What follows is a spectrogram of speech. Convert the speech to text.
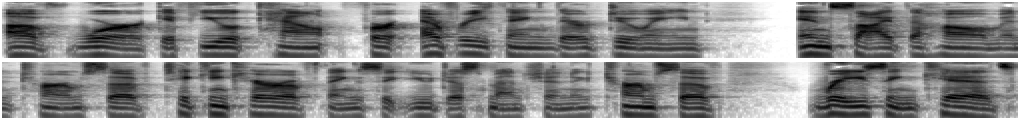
of work if you account for everything they're doing inside the home in terms of taking care of things that you just mentioned, in terms of raising kids.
